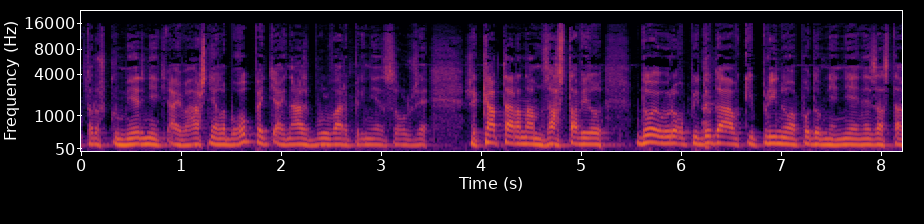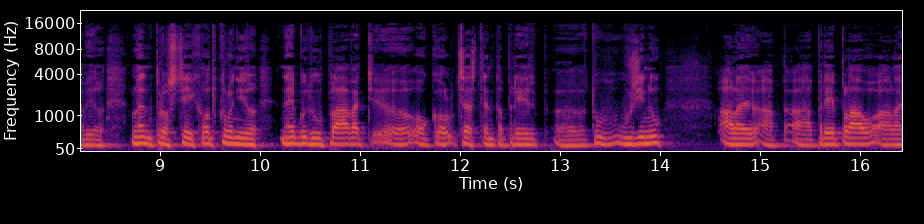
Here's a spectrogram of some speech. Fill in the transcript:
trošku mierniť aj vášne, lebo opäť aj náš bulvár priniesol, že, že Katar nám zastavil do Európy dodávky plynu a podobne. Nie, nezastavil. Len proste ich odklonil. Nebudú plávať okolo, cez tento prie, tú úžinu ale, a, a prieplav, ale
